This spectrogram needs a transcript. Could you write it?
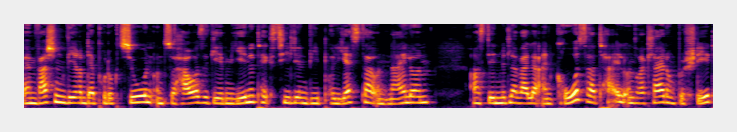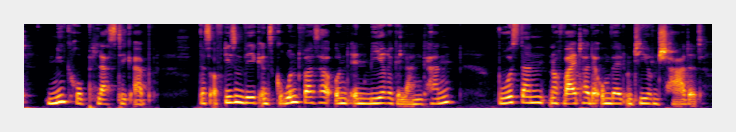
Beim Waschen während der Produktion und zu Hause geben jene Textilien wie Polyester und Nylon, aus denen mittlerweile ein großer Teil unserer Kleidung besteht, Mikroplastik ab, das auf diesem Weg ins Grundwasser und in Meere gelangen kann wo es dann noch weiter der Umwelt und Tieren schadet.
